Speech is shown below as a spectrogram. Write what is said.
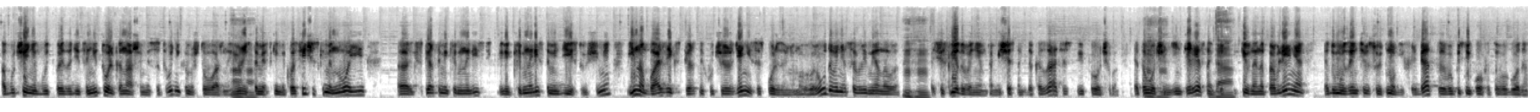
Обучение будет производиться не только нашими сотрудниками, что важно, Ага. юристами такими классическими, но и э, экспертами криминалист- э, криминалистами действующими и на базе экспертных учреждений с использованием оборудования современного, Мгм. с исследованием там, вещественных доказательств и прочего. Это Мгм. очень интересное, Да. перспективное направление. Я думаю, заинтересует многих ребят, выпускников этого года.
